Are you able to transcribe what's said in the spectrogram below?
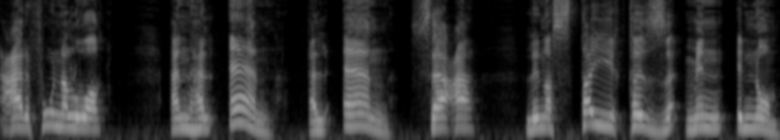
عارفون الوقت أنها الآن الآن ساعة لنستيقظ من النوم.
